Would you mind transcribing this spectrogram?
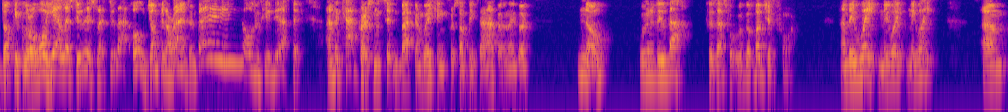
Dog people are all, oh yeah, let's do this, let's do that. Oh, jumping around and bang, all enthusiastic. And the cat person sitting back and waiting for something to happen and then going, no, we're going to do that because that's what we've got budget for. And they wait and they wait and they wait. Um,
